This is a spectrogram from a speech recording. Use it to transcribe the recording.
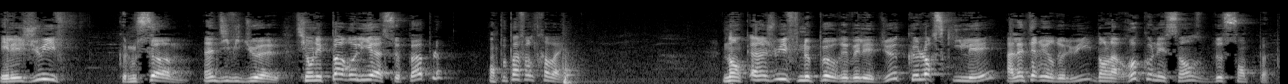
Et les juifs que nous sommes individuels, si on n'est pas relié à ce peuple, on ne peut pas faire le travail. Donc un juif ne peut révéler Dieu que lorsqu'il est à l'intérieur de lui dans la reconnaissance de son peuple.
